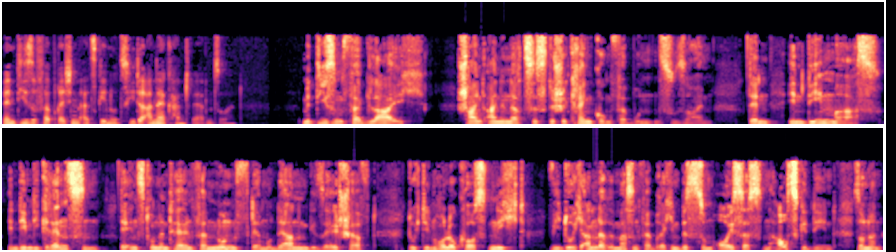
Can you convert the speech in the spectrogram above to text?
wenn diese Verbrechen als Genozide anerkannt werden sollen. Mit diesem Vergleich scheint eine narzisstische Kränkung verbunden zu sein. Denn in dem Maß, in dem die Grenzen der instrumentellen Vernunft der modernen Gesellschaft durch den Holocaust nicht wie durch andere Massenverbrechen bis zum äußersten ausgedehnt, sondern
